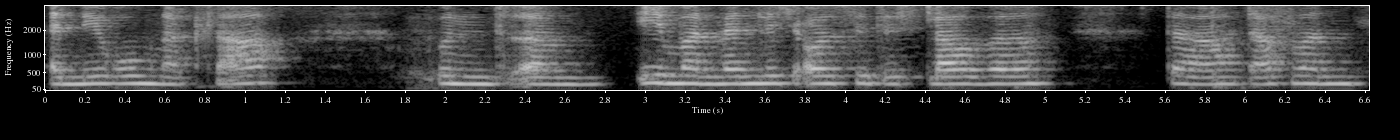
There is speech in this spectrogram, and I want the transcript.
Ernährung, na klar. Und ähm, ehe man männlich aussieht, ich glaube, da darf man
